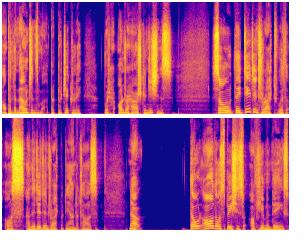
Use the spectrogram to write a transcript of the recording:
up in the mountains, but particularly with under harsh conditions. So they did interact with us, and they did interact with Neanderthals. Now, though all those species of human beings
